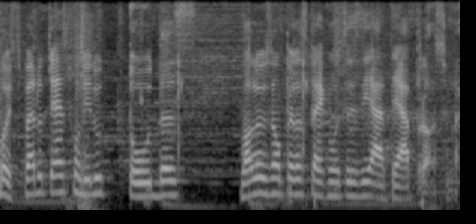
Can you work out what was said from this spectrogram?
Bom, espero ter respondido todas. Valorzão pelas perguntas e até a próxima.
